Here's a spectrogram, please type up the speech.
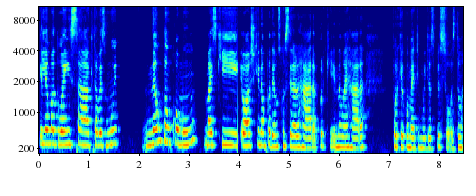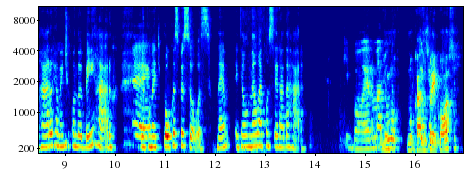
ele é uma doença que talvez muito, não tão comum, mas que eu acho que não podemos considerar rara, porque não é rara, porque comete muitas pessoas. Então, raro uhum. realmente quando é bem raro, é. comete poucas pessoas, né, então não é considerada rara. Que bom, era uma dúvida. No, no caso precoce?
